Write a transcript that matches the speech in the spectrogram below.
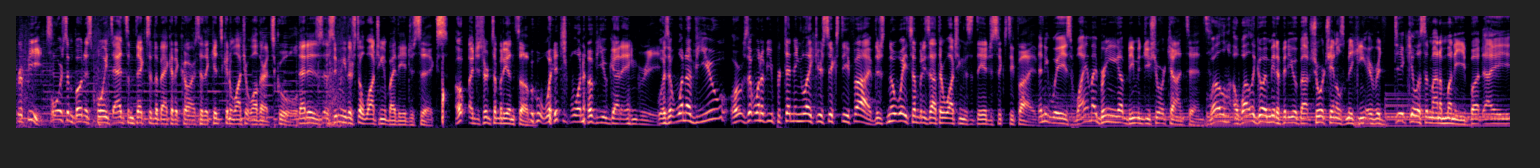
repeat. For some bonus points, add some text to the back of the car so the kids can watch it while they're at school. That is, assuming they're still watching it by the age of six. Oh, I just heard somebody unsub. Which one of you got angry? Was it one of you, or was it one of you pretending like you're 65? There's no way somebody's out there watching this at the age of 65. Anyways, why am I bringing up BeamNG short content? Well, a while ago I made made a video about short channels making a ridiculous amount of money, but I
